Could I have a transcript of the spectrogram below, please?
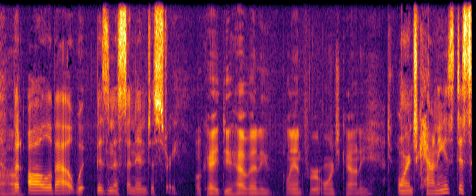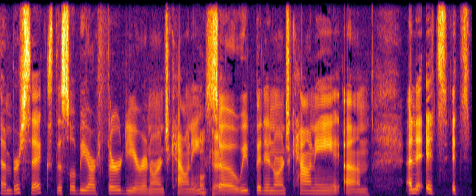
Uh-huh. but all about what business and industry. okay. Do you have any plan for Orange County? Orange County is December 6th. This will be our third year in Orange County. Okay. So we've been in Orange County, um, and it's it's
